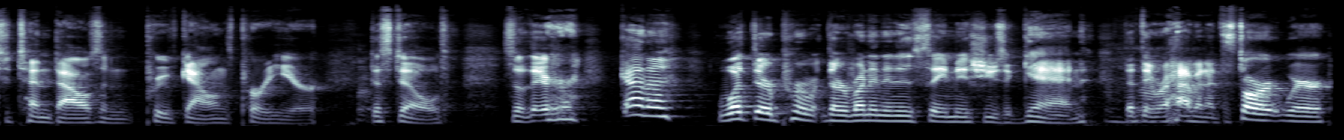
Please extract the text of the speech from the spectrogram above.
to ten thousand proof gallons per year distilled. So they're kind of what they're per- they're running into the same issues again that they were having at the start, where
